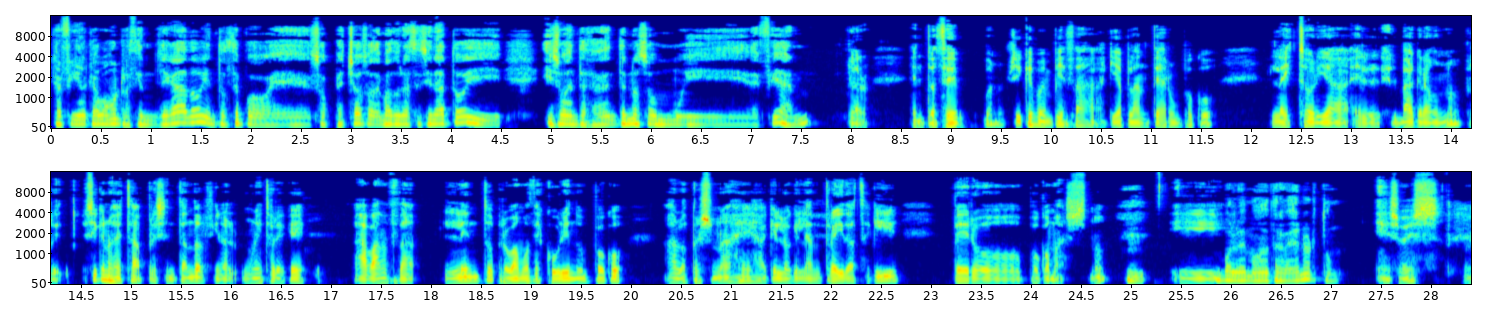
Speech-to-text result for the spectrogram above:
que al fin y al cabo es un recién llegado y entonces pues es sospechoso además de un asesinato y, y sus antecedentes no son muy de fiar, ¿no? Claro. Entonces, bueno, sí que empiezas aquí a plantear un poco la historia, el, el background, ¿no? Porque sí que nos está presentando al final una historia que avanza lento, pero vamos descubriendo un poco a los personajes, a qué es lo que le han traído hasta aquí, pero poco más, ¿no? Mm. Y Volvemos otra vez a Norton. eso es. ¿no?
